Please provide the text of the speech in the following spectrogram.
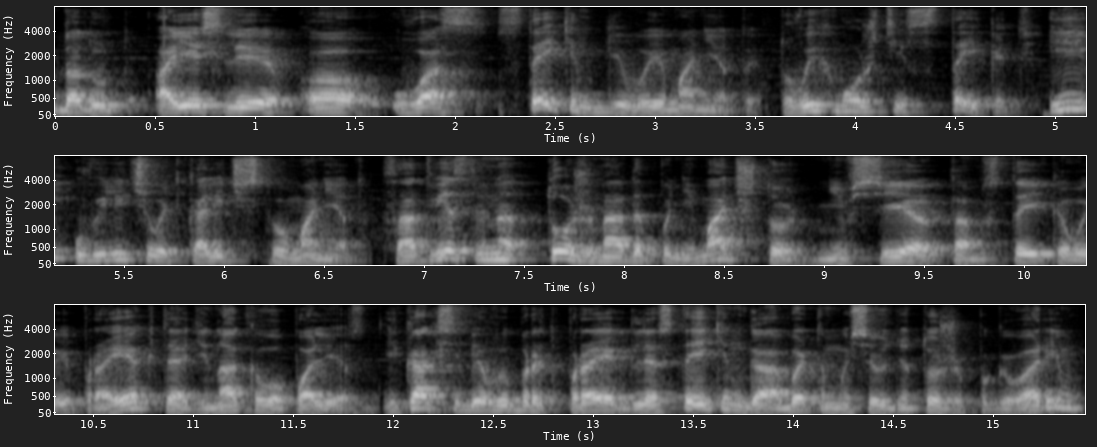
дадут. А если э, у вас стейкинговые монеты, то вы их можете стейкать и увеличивать количество монет. Соответственно, тоже надо понимать, что не все там стейковые проекты одинаково полезны. И как себе выбрать проект для стейкинга, об этом мы сегодня сегодня тоже поговорим.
